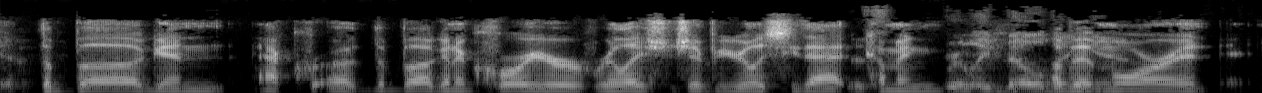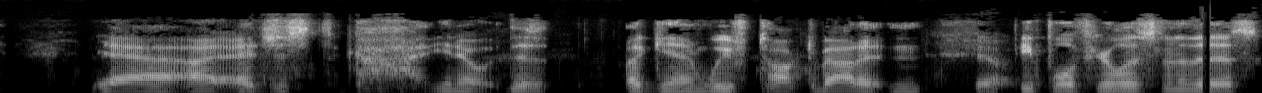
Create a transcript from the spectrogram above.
Yeah. the bug and uh, the bug and Acroyear relationship. You really see that It's coming really building a bit yeah. more and yeah I, I just God, you know this again we've talked about it and Yeah. people if you're listening to this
